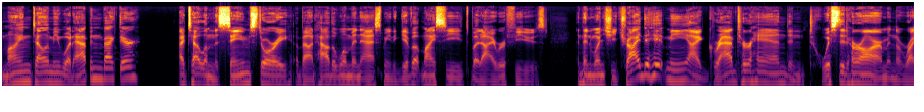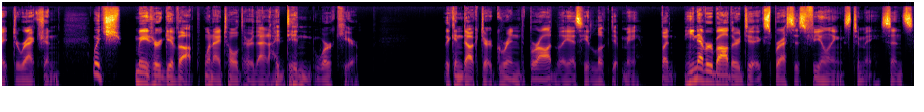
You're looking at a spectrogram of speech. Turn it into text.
Mind telling me what happened back there? I tell him the same story about how the woman asked me to give up my seat, but I refused. And then when she tried to hit me, I grabbed her hand and twisted her arm in the right direction, which made her give up when I told her that I didn't work here. The conductor grinned broadly as he looked at me, but he never bothered to express his feelings to me, since,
